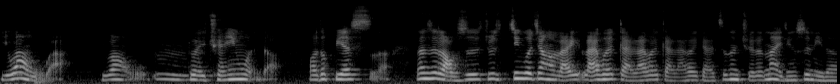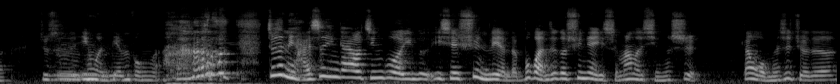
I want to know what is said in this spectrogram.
一万五吧，一万五，嗯，对，全英文的，我都憋死了。但是老师就是经过这样来来回改、来回改、来回改，真的觉得那已经是你的就是英文巅峰了。就是你还是应该要经过一个一些训练的，不管这个训练以什么样的形式。但我们是觉得，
